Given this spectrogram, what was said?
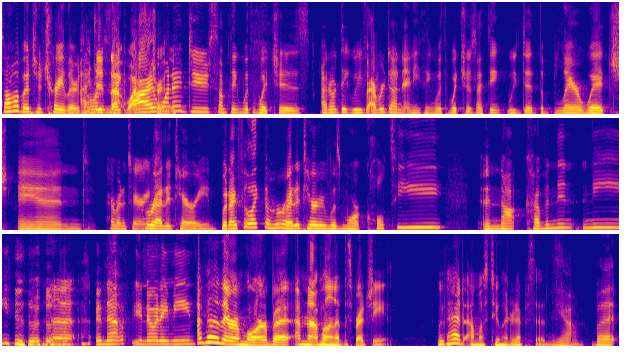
saw a bunch of trailers. I did not like, watch I want to do something with witches. I don't think we've ever done anything with witches. I think we did the Blair Witch and Hereditary. Hereditary. But I feel like the Hereditary was more culty and not covenant-y enough. You know what I mean? I feel like there were more, but I'm not pulling up the spreadsheet. We've had almost 200 episodes. Yeah, but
